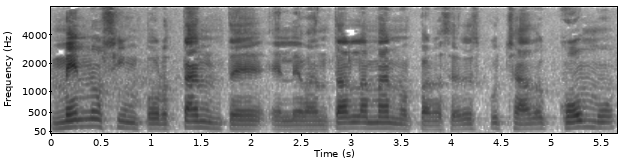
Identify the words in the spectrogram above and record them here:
menos importante el levantar la mano para ser escuchado como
